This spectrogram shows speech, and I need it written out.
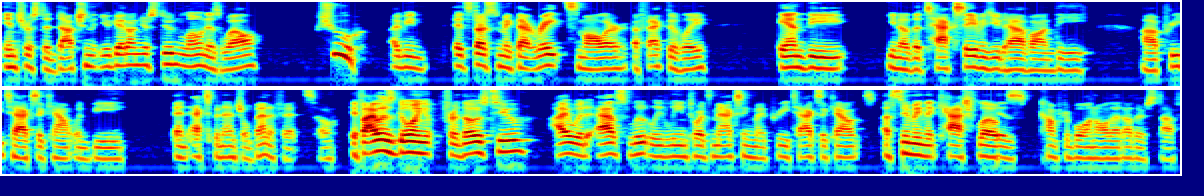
interest deduction that you get on your student loan as well, shoo, I mean, it starts to make that rate smaller effectively. And the, you know, the tax savings you'd have on the uh, pre-tax account would be an exponential benefit. So if I was going for those two, I would absolutely lean towards maxing my pre-tax accounts, assuming that cash flow is comfortable and all that other stuff.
